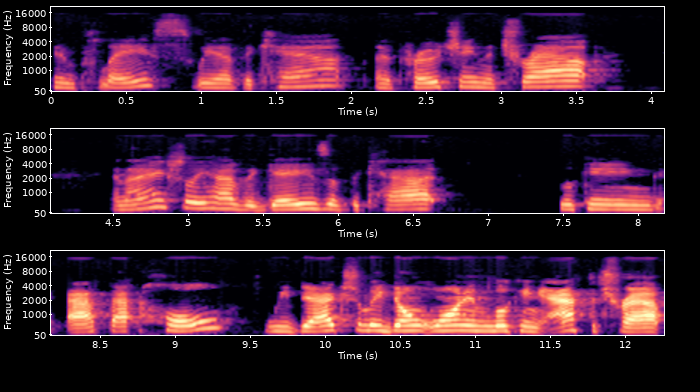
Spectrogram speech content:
in place. We have the cat approaching the trap, and I actually have the gaze of the cat looking at that hole. We actually don't want him looking at the trap.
